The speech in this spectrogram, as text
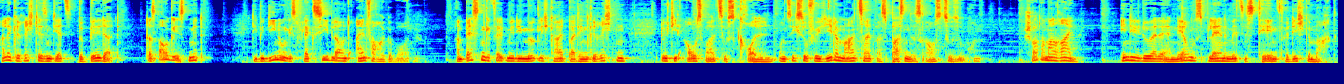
Alle Gerichte sind jetzt bebildert. Das Auge ist mit. Die Bedienung ist flexibler und einfacher geworden. Am besten gefällt mir die Möglichkeit, bei den Gerichten durch die Auswahl zu scrollen und sich so für jede Mahlzeit was Passendes rauszusuchen. Schaut da mal rein. Individuelle Ernährungspläne mit System für dich gemacht.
